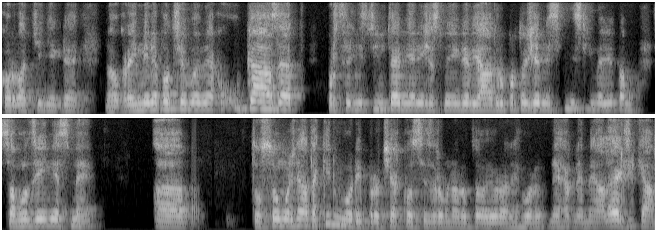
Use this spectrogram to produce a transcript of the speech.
Chorvati někde na okraji. My nepotřebujeme jako ukázat prostřednictvím té měny, že jsme někde v jádru, protože my si myslíme, že tam samozřejmě jsme. A to jsou možná taky důvody, proč jako se zrovna do toho eura nehrneme. Ale jak říkám,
